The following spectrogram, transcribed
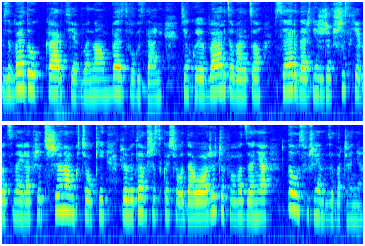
według kart, jakby no, bez dwóch zdań. Dziękuję bardzo, bardzo serdecznie. Życzę wszystkiego, co najlepsze. Trzymam kciuki, żeby to wszystko się udało. Życzę powodzenia. Do usłyszenia, do zobaczenia.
